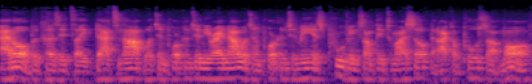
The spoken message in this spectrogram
at all because it's like that's not what's important to me right now. What's important to me is proving something to myself that I can pull something off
